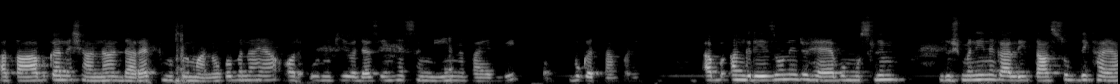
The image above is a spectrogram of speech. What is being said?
عطاب کا نشانہ ڈائریکٹ مسلمانوں کو بنایا اور ان کی وجہ سے انہیں سنگین نتائج بھی بھگتنا پڑے۔ اب انگریزوں نے جو ہے، وہ مسلم دشمنی نکالی، تعصب دکھایا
